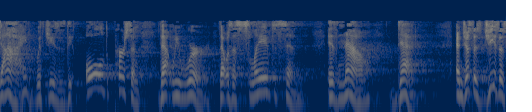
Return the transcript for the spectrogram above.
died with Jesus. The old person that we were, that was a slave to sin, is now dead. And just as Jesus,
